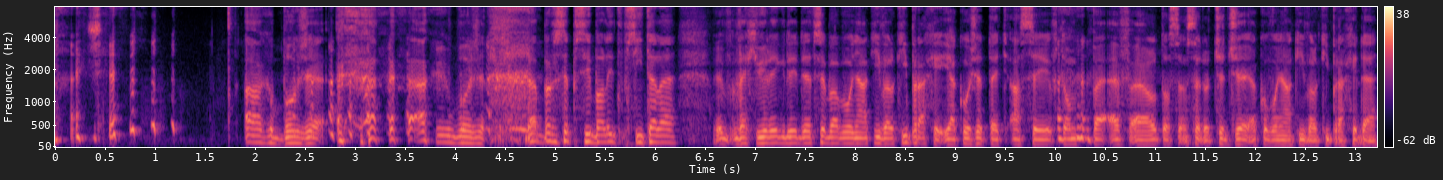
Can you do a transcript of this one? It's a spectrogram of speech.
Takže Ach bože, ach bože. No, prostě přibalit přítele ve chvíli, kdy jde třeba o nějaký velký prachy, jakože teď asi v tom PFL, to jsem se dočet, že jako o nějaký velký prachy jde,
